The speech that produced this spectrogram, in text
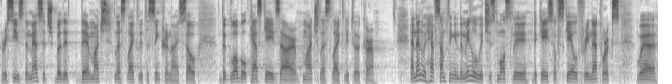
receives the message, but it, they're much less likely to synchronize. So the global cascades are much less likely to occur. And then we have something in the middle, which is mostly the case of scale-free networks, where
